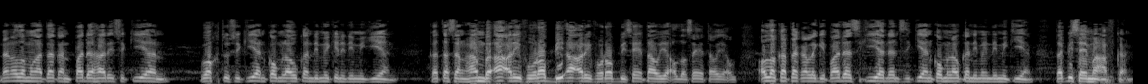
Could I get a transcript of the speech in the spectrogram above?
Dan Allah mengatakan pada hari sekian, waktu sekian kau melakukan demikian demikian. Kata sang hamba, "A'rifu Rabbi, a'rifu Rabbi." Saya tahu ya Allah, saya tahu ya Allah. Allah katakan lagi pada sekian dan sekian kau melakukan demikian demikian, tapi saya maafkan.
